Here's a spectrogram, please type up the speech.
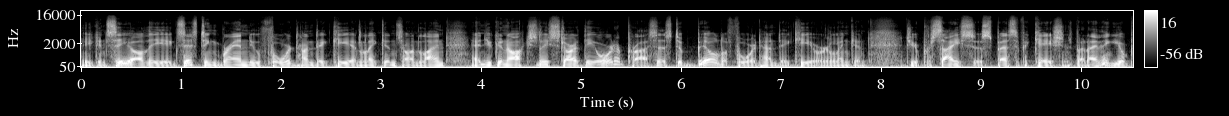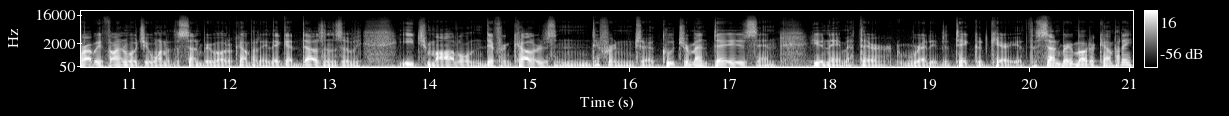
You can see all the existing brand new Ford, Hyundai, Kia, and Lincolns online, and you can actually start the order process to build a Ford, Hyundai, Kia, or Lincoln to your precise specifications. But I think you'll probably find what you want at the Sunbury Motor Company. They got dozens of each model in different colors and different uh, accoutrements, and you name it. They're ready to take good care of you. The Sunbury Motor Company,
